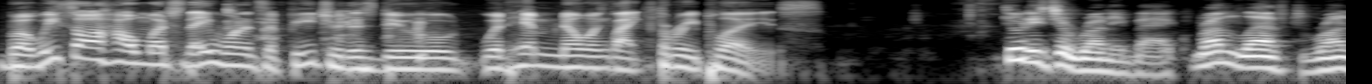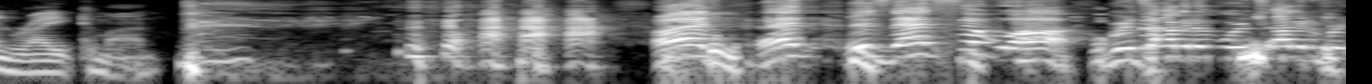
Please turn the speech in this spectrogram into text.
But we saw how much they wanted to feature this dude with him knowing like three plays. Dude, he's a running back. Run left, run right. Come on. oh, that's, that's, that simple, huh? We're talking we're talking for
